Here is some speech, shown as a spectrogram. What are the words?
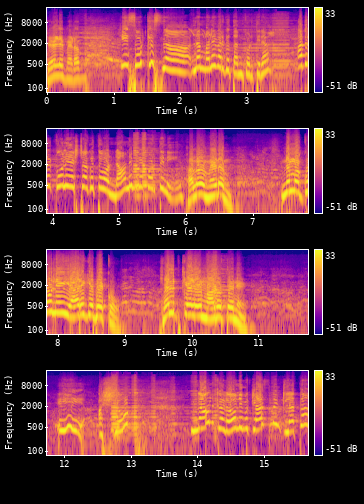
ಹೇಳಿ ಮೇಡಮ್ ಈ ಸೂಟ್ ಕೇಸ್ನ ನಮ್ಮ ಮನೆವರೆಗೂ ತಂದು ಕೊಡ್ತೀರಾ ಅದರ ಕೂಲಿ ಎಷ್ಟಾಗುತ್ತೋ ನಾನು ನಿಮಗೆ ಕೊಡ್ತೀನಿ. ಹಲೋ ಮೇಡಮ್ ನಿಮ್ಮ ಕೂಲಿ ಯಾರಿಗೆ ಬೇಕು? ಹೆಲ್ಪ್ ಕೇಳಿ ಮಾಡುತ್ತೇನೆ. ಏ ಅಶೋಕ್ ನಾನು ಕಣೋ ನಿಮ್ಮ ಕ್ಲಾಸ್ಮೇಟ್ ಲತಾ?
